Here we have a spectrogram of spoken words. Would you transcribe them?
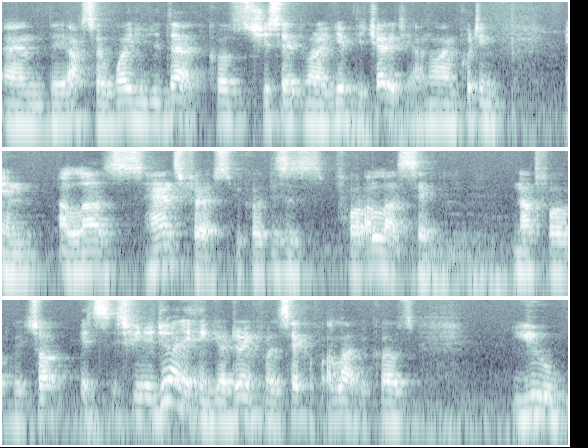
And they asked her, why do you do that? Because she said, when I give the charity, I know I'm putting in Allah's hands first because this is for Allah's sake, not for the. So it's, if you do anything, you're doing for the sake of Allah because you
